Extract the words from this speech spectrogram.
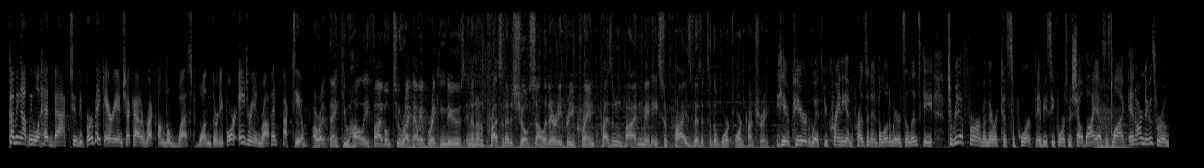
Coming up, we will head back to the Burbank area and check out a wreck on the West 134. Adrian Robin, back to you. All right. Thank you, Holly. 502 right now. We have breaking news in an unprecedented show of solidarity for Ukraine. President Biden made a surprise visit to the war-torn country. He appeared with Ukrainian President Volodymyr Zelensky to reaffirm America's support. NBC4's Michelle Baez is live in our newsroom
